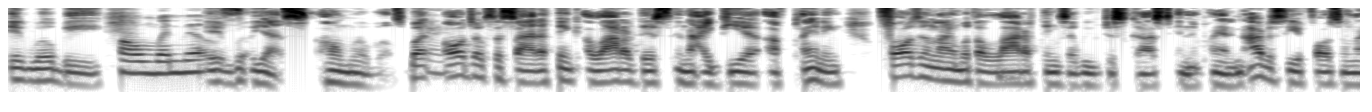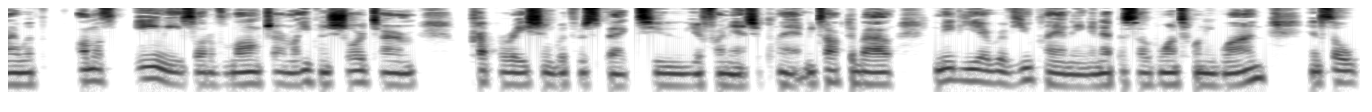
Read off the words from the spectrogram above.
it will be home windmills. It will, yes, home windmills. But okay. all jokes aside, I think a lot of this in the idea of planning falls in line with a lot of things that we've discussed in the plan. And obviously it falls in line with almost any sort of long term or even short term preparation with respect to your financial plan. We talked about mid year review planning in episode 121. And so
